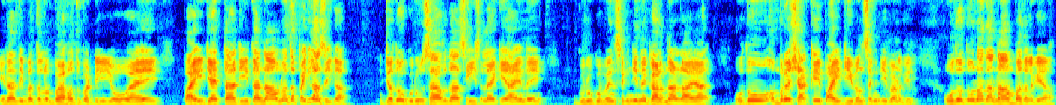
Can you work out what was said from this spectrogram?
ਇਹਨਾਂ ਦੀ ਮਤਲਬ ਬਹੁਤ ਵੱਡੀ ਉਹ ਹੈ ਇਹ। ਭਾਈ ਜੈਤਾ ਜੀ ਦਾ ਨਾਮ ਉਹਨਾਂ ਦਾ ਪਹਿਲਾਂ ਸੀਗਾ। ਜਦੋਂ ਗੁਰੂ ਸਾਹਿਬ ਦਾ ਸੀਸ ਲੈ ਕੇ ਆਏ ਨੇ, ਗੁਰੂ ਗੋਬਿੰਦ ਸਿੰਘ ਜੀ ਨੇ ਗਲ ਨਾਲ ਲਾਇਆ, ਉਦੋਂ ਅੰਮ੍ਰਿਤ ਛਕ ਕੇ ਭਾਈ ਜੀਵਨ ਸਿੰਘ ਜੀ ਬਣ ਗਏ। ਉਦੋਂ ਤੋਂ ਉਹਨਾਂ ਦਾ ਨਾਮ ਬਦਲ ਗਿਆ।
